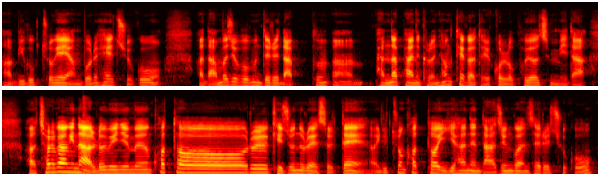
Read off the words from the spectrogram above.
어, 미국 쪽에 양보를 해주고 어, 나머지 부분들을 납품, 어, 반납하는 그런 형태가 될 걸로 보여집니다. 철강이나 알루미늄은 쿼터를 기준으로 했을 때 일종 쿼터 이하는 낮은 관세를 주고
